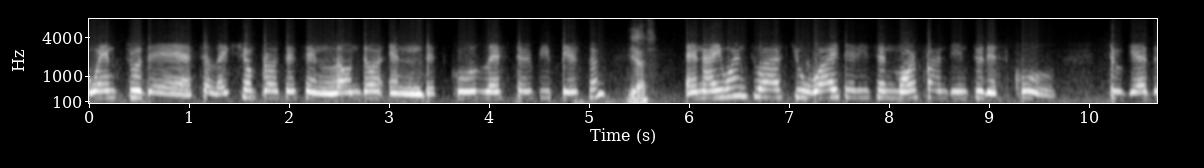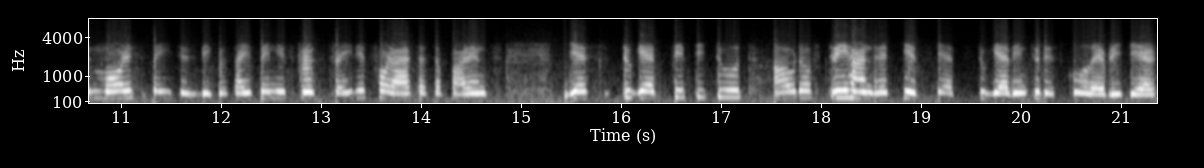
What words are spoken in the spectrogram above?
went through the selection process in London in the school Lester B. Pearson. Yes. And I want to ask you why there isn't more funding to the school to get more spaces because I think it's frustrated for us as a parents just to get 52 out of 300 kids gets to get into the school every year.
